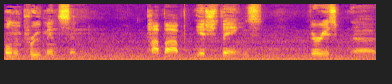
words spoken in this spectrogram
home improvements, and pop-up ish things. Various uh,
